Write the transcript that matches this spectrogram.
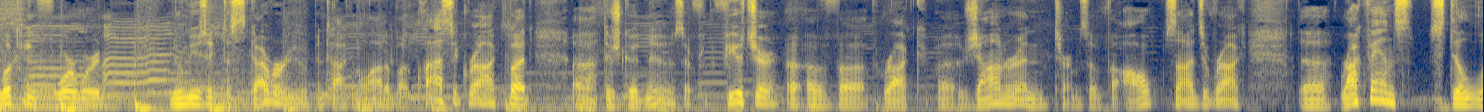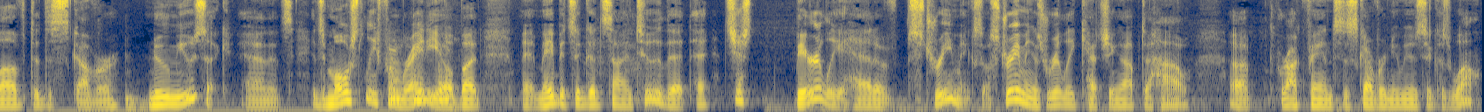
Looking forward, new music discovery. We've been talking a lot about classic rock, but uh, there's good news for the future of uh, the rock uh, genre in terms of all sides of rock. Uh, rock fans still love to discover new music, and it's it's mostly from radio, but maybe it's a good sign too that it's just barely ahead of streaming. So, streaming is really catching up to how uh, rock fans discover new music as well.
